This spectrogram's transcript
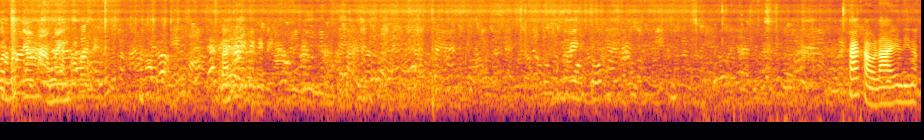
คนวัดเจ้าหน้าไหมไปผ้าขาวลายอันนี้เนาะ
